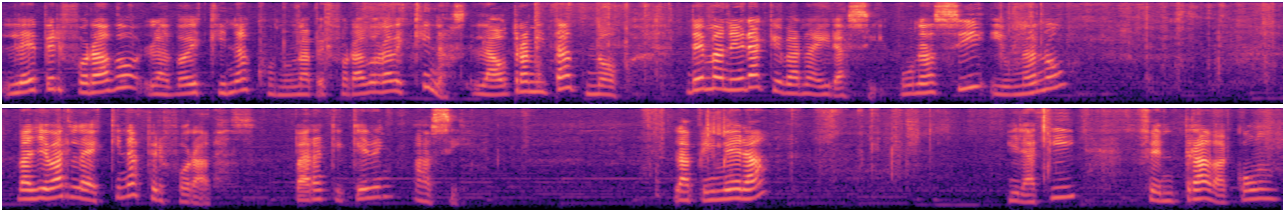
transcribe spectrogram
le he perforado las dos esquinas con una perforadora de esquinas, la otra mitad no, de manera que van a ir así, una así y una no. Va a llevar las esquinas perforadas para que queden así. La primera, mira aquí, centrada con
